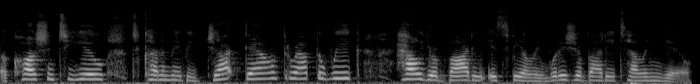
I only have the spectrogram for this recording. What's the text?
a caution to you to kind of maybe jot down throughout the week how your body is feeling. What is your body telling you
